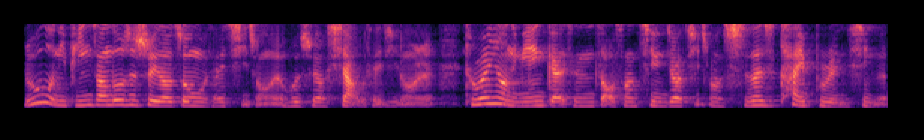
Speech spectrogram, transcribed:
如果你平常都是睡到中午才起床的人，或者睡到下午才起床的人，突然要你明天改成早上七点就要起床，实在是太不人性了。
